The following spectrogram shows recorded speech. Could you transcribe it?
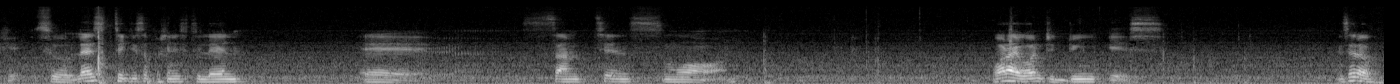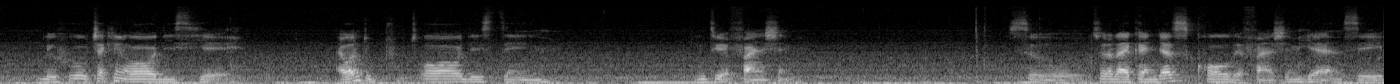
okay so let's take this opportunity to learn uh, something small. What I want to do is instead of the whole checking all this here I want to put all these things into a function. So so that I can just call the function here and say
